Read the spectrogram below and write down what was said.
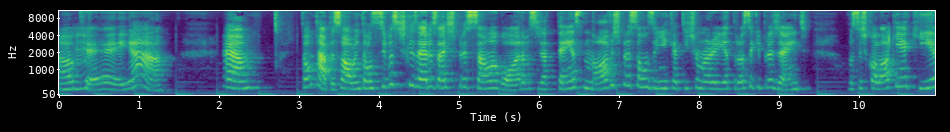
Okay, mm-hmm. yeah. Um, Então tá, pessoal. Então, se vocês quiserem usar a expressão agora, você já tem essa nova expressãozinha que a Teacher Maria trouxe aqui pra gente. Vocês coloquem aqui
